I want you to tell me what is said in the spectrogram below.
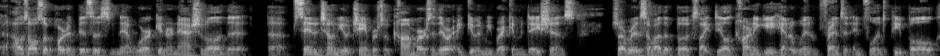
I was also part of Business Network International and the uh, San Antonio Chambers of Commerce, and they were giving me recommendations so I read some other books like Dale Carnegie, How to Win Friends and Influence People,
